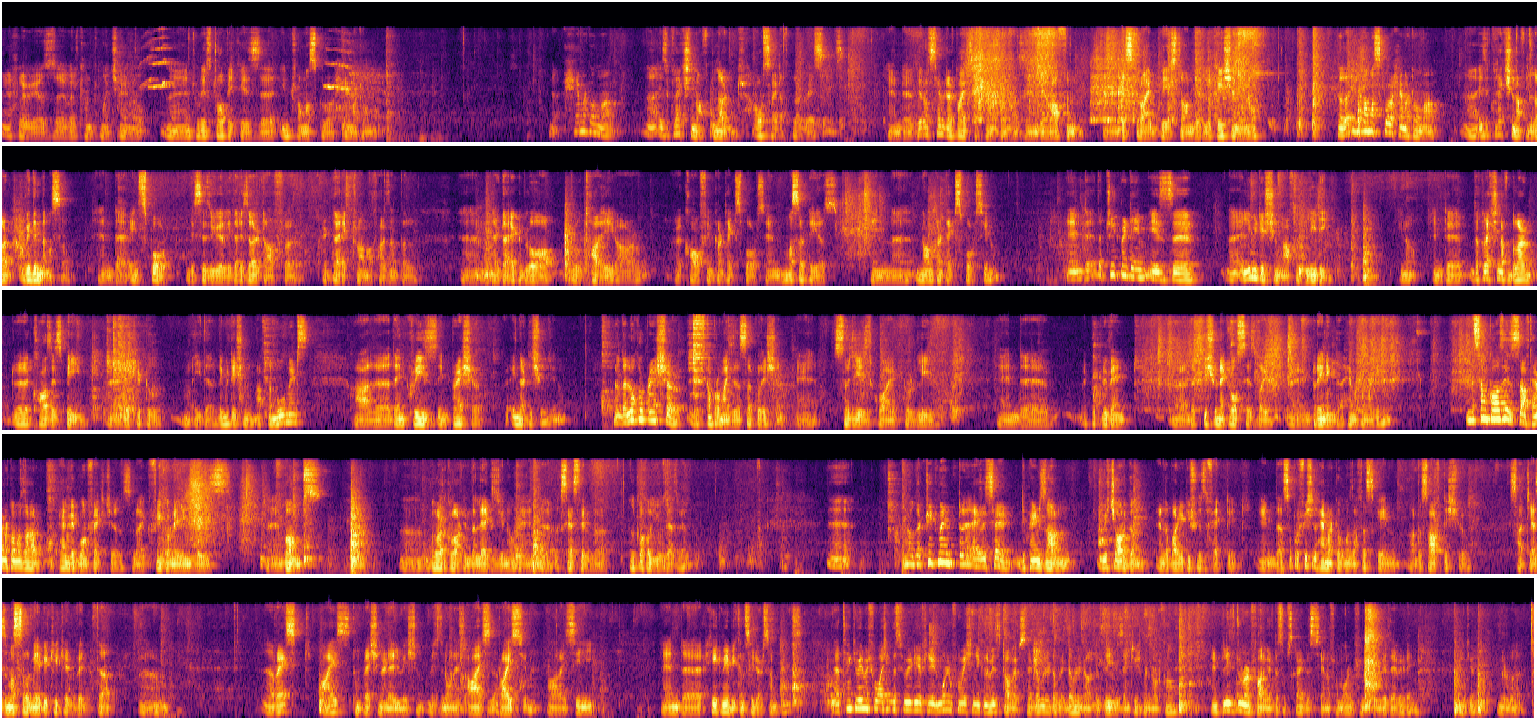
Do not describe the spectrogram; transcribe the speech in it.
Uh, hello viewers, uh, welcome to my channel. Uh, and today's topic is uh, intramuscular hematoma. Now, hematoma uh, is a collection of blood outside of blood vessels. And uh, there are several types of hematomas and they are often described based on their location, you know. Now, the intramuscular hematoma is a collection of blood within the muscle. And in sport, this is usually the result of a direct trauma, for example, um, a direct blow to thigh or cough in contact sports and muscle tears in uh, non-contact sports, you know. And uh, the treatment aim is uh, a limitation of the bleeding, you know, and uh, the collection of blood uh, causes pain uh, related to either limitation of the movements or uh, the increase in pressure in the tissues, you know. Now, the local pressure compromises the circulation. and surgery is required to relieve and uh, to prevent uh, the tissue necrosis by uh, draining the hematoma. And some causes of hematomas are pelvic bone fractures, like fingernail injuries, uh, bumps, uh, blood clot in the legs, you know, and uh, excessive uh, alcohol use as well. Uh, know, the treatment, uh, as I said, depends on which organ and the body tissue is affected. And the superficial hematomas of the skin or the soft tissue, such as muscle, may be treated with the um, uh, rest, ice, compression, and elevation, which is known as ice, RICE, you know, R-I-C-E. And uh, heat may be considered sometimes. Uh, thank you very much for watching this video. If you need more information, you can visit our website www.diseasesandtreatment.com. And please do not forget to subscribe this channel for more informative videos every day. Thank you. Goodbye.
